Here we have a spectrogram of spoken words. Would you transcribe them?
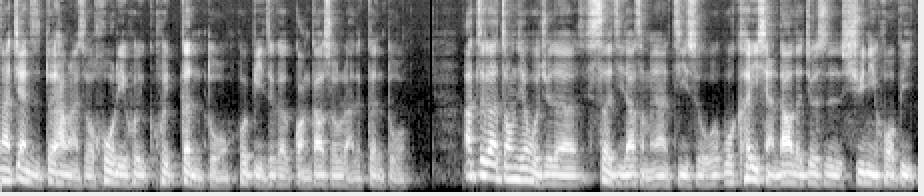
那这样子对他们来说，获利会会更多，会比这个广告收入来的更多。那这个中间，我觉得涉及到什么样的技术？我我可以想到的就是虚拟货币，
